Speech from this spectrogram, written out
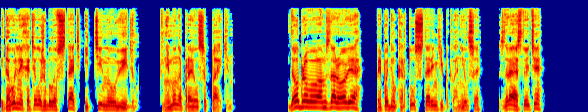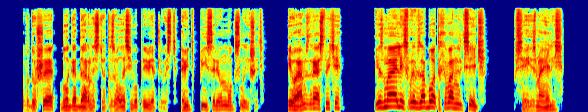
И довольный хотел уже было встать, идти, но увидел. К нему направился Пайкин. «Доброго вам здоровья!» — приподнял картуз старенький, поклонился. «Здравствуйте!» В душе благодарностью отозвалась его приветливость, а ведь писаря он мог слышать. «И вам здравствуйте!» «Измаялись вы в заботах, Иван Алексеевич!» «Все измаялись.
